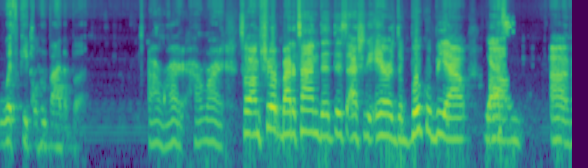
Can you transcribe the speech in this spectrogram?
with people who buy the book. All right, all right. So I'm sure by the time that this actually airs, the book will be out. Yes. Um, uh,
